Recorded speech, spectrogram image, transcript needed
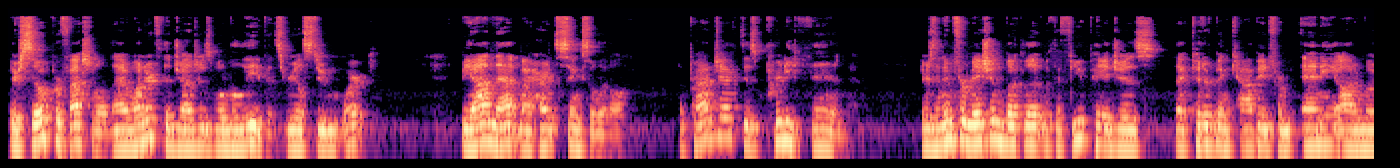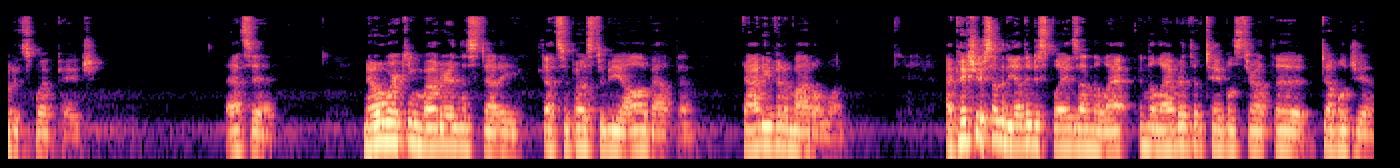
They're so professional that I wonder if the judges will believe it's real student work. Beyond that, my heart sinks a little. The project is pretty thin. There's an information booklet with a few pages that could have been copied from any automotive's webpage. That's it. No working motor in the study that's supposed to be all about them, not even a model one. I picture some of the other displays on the la- in the labyrinth of tables throughout the double gym.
